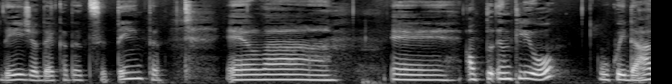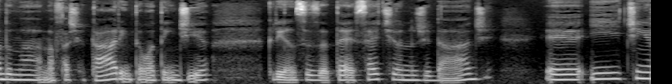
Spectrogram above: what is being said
desde a década de 70, ela é, ampliou o cuidado na, na, faixa etária, então atendia crianças até 7 anos de idade é, e tinha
